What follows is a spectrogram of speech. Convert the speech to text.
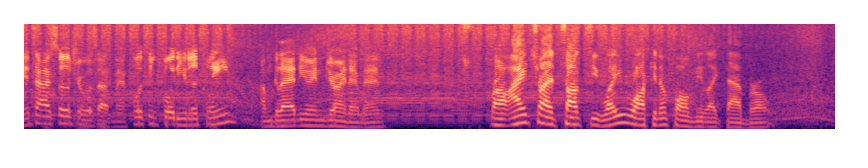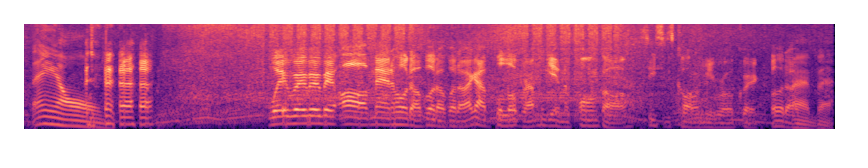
Antisocial, what's up, man? 1440 look clean. I'm glad you're enjoying it, man. Bro, I ain't trying to talk to you. Why you walking up on me like that, bro? Damn. Wait, wait, wait, wait. Oh man, hold up, hold up, hold up. I gotta pull over. I'm getting a phone call. Cece's calling me real quick. Hold up. All right, bet.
